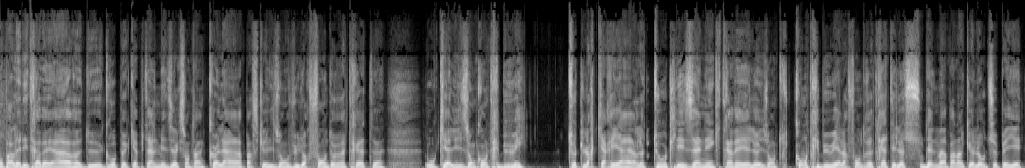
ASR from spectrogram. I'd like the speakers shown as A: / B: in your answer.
A: On parlait des travailleurs de groupe Capital Média qui sont en colère parce qu'ils ont vu leur fonds de retraite euh, auquel ils ont contribué toute leur carrière, toutes les années qu'ils travaillaient là, ils ont contribué à leur fonds de retraite. Et là, soudainement, pendant que l'autre se payait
